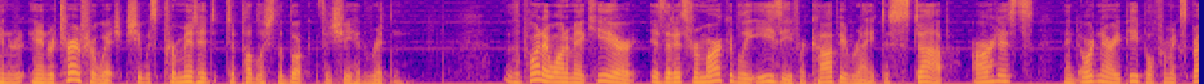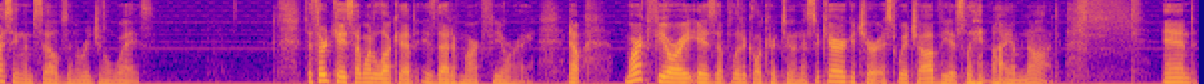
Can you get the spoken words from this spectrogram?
in, in return for which she was permitted to publish the book that she had written. The point I want to make here is that it's remarkably easy for copyright to stop artists and ordinary people from expressing themselves in original ways. The third case I want to look at is that of Mark Fiore. Now, Mark Fiore is a political cartoonist, a caricaturist, which obviously I am not. And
